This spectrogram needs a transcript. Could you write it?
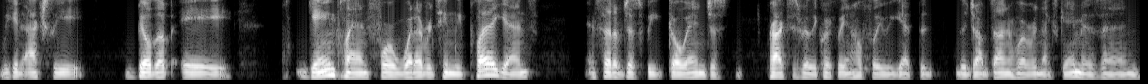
We can actually build up a game plan for whatever team we play against instead of just we go in, just practice really quickly and hopefully we get the, the job done, whoever next game is. And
